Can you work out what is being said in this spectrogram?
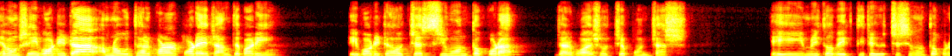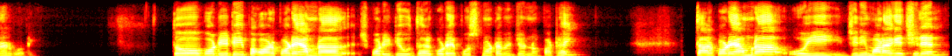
এবং সেই বডিটা আমরা উদ্ধার করার পরে জানতে পারি, এই বডিটা হচ্ছে শ্রীমন্ত কোড়া, যার বয়স হচ্ছে পঞ্চাশ। এই মৃত ব্যক্তিটি হচ্ছে শ্রীমন্ত কোড়ার বডি। তো বডিটি পাওয়ার পরে আমরা বডিটি উদ্ধার করে পোস্টমর্টমের জন্য পাঠাই। তারপরে আমরা ওই যিনি মারা গেছিলেন,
